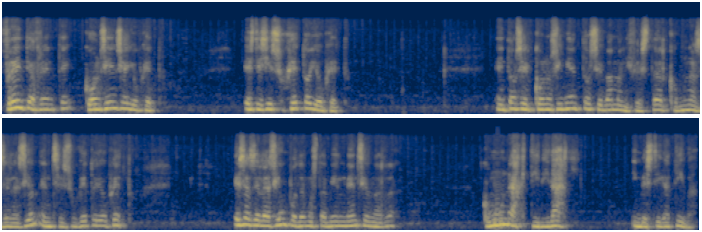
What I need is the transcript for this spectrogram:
frente a frente conciencia y objeto. Es decir, sujeto y objeto. Entonces el conocimiento se va a manifestar como una relación entre sujeto y objeto. Esa relación podemos también mencionarla como una actividad investigativa.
